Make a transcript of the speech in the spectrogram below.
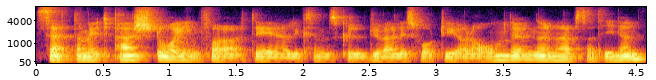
sätta mig ett pers då inför att det liksom skulle bli väldigt svårt att göra om det under den närmsta tiden.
